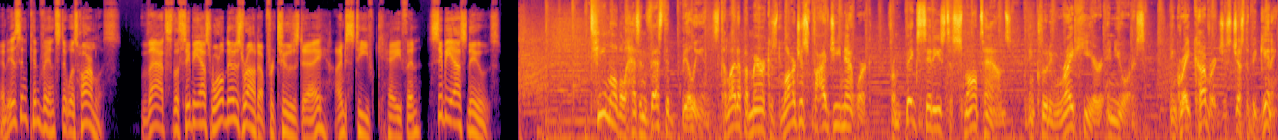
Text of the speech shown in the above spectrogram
and isn't convinced it was harmless. That's the CBS World News Roundup for Tuesday. I'm Steve Kathan, CBS News. T-Mobile has invested billions to light up America's largest 5G network from big cities to small towns, including right here in yours. And great coverage is just the beginning.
